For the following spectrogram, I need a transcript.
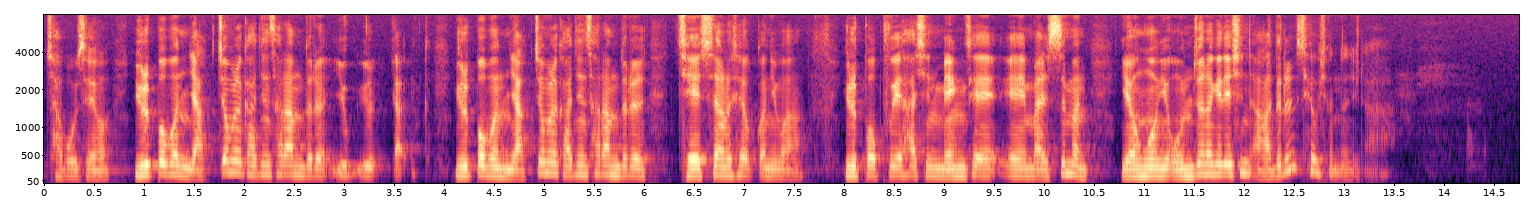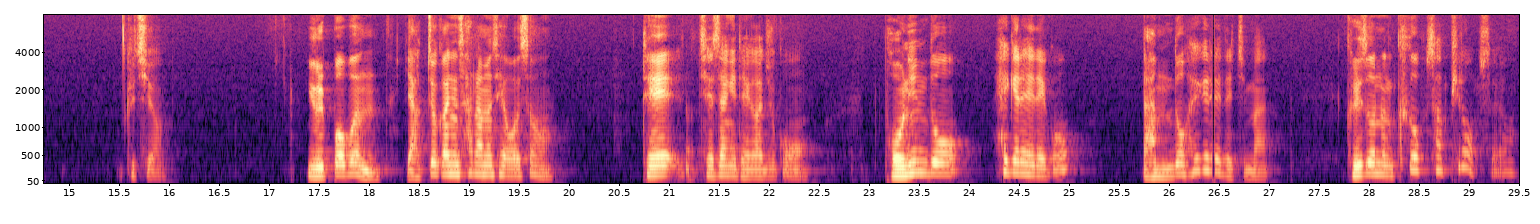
자 보세요. 율법은 약점을 가진 사람들을 율법은 약점을 가진 사람들을 제사장으로 세웠거니와 율법 후에 하신 맹세의 말씀은 영원히 온전하게 되신 아들을 세우셨느니라. 그렇죠? 율법은 약점 가진 사람을 세워서 대제상이 돼가지고 본인도 해결해야 되고 남도 해결해야 됐지만 그리스도는 그거 필요 없어요.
